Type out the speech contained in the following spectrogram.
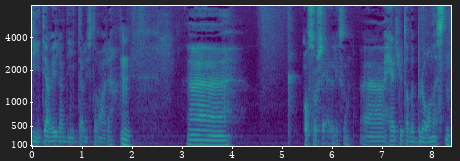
dit jeg vil. Det er dit jeg har lyst til å være. Mm. Eh, og så skjer det, liksom. Eh, helt ut av det blå, nesten.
